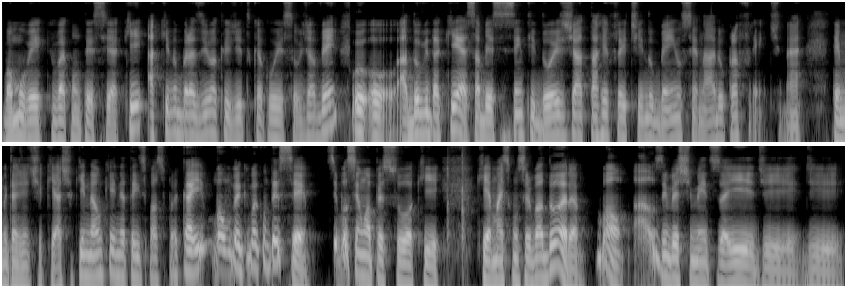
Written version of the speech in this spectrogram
Vamos ver o que vai acontecer aqui. Aqui no Brasil, acredito que a correção já vem. O, o, a dúvida aqui é saber se 102 já está refletindo bem o cenário para frente, né? Tem muita gente que acha que não, que ainda tem espaço para cair. Vamos ver o que vai acontecer. Se você é uma pessoa que, que é mais conservadora, bom, os investimentos aí de, de,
